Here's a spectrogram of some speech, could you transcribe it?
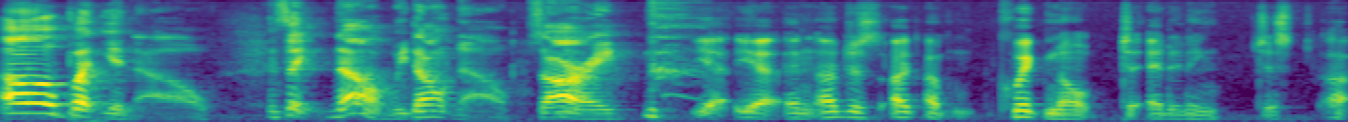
oh, but you know, it's like, no, we don't know. Sorry. yeah, yeah. And I'm just, I, I'm quick note to editing. Just, uh,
